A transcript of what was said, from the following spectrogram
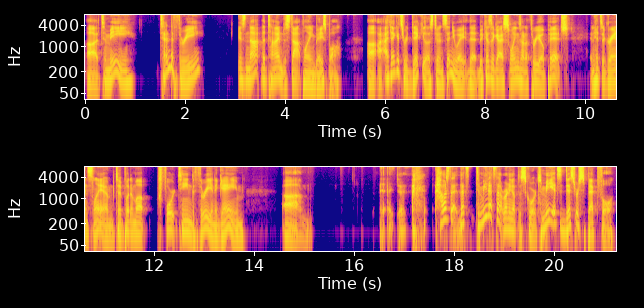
Uh, to me, 10 to three is not the time to stop playing baseball. Uh, I, I think it's ridiculous to insinuate that because a guy swings on a 3 0 pitch and hits a grand slam to put him up 14 to 3 in a game. Um, how is that? That's to me, that's not running up the score. To me, it's disrespectful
